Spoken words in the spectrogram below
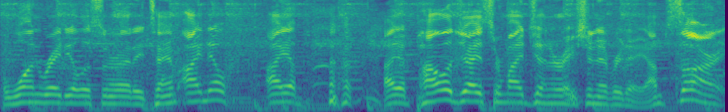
One radio listener at a time. I know I I apologize for my generation every day. I'm sorry.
